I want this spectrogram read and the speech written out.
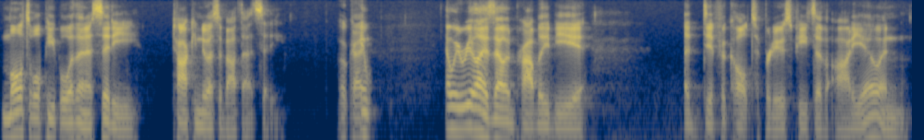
multiple people within a city talking to us about that city. Okay. And- And we realized that would probably be a difficult to produce piece of audio and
